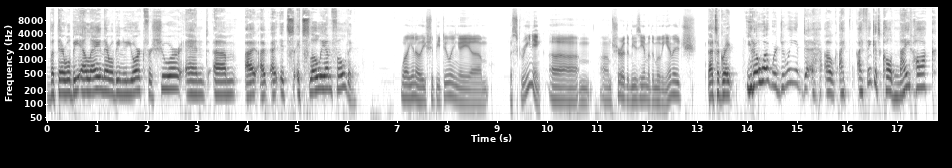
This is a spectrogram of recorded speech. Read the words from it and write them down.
but there will be L.A. and there will be New York for sure, and um, I, I, I, it's it's slowly unfolding. Well, you know, you should be doing a um, a screening. Um, I'm sure the Museum of the Moving Image. That's a great. You know what we're doing it? Oh, I I think it's called Nitehawk.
